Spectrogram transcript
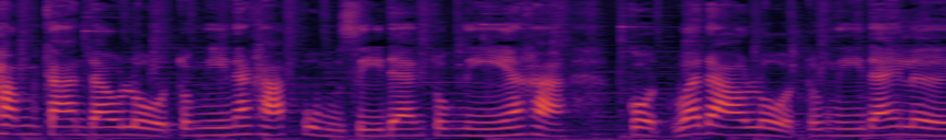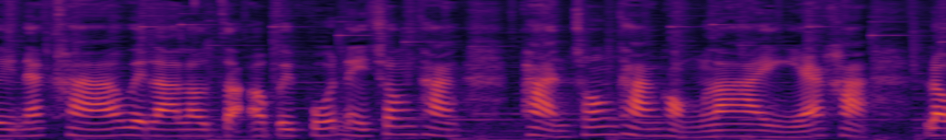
ทำการดาวน์โหลดตรงนี้นะคะ ปุ่มสีแดงตรงนี้อะค่ะ กดว่าดาวน์โหลดตรงนี้ได้เลยนะคะ เวลาเราจะเอาไปโพสในช่องทางผ่านช่องทางของ Line อย่างเงี้ยค่ะ เรา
